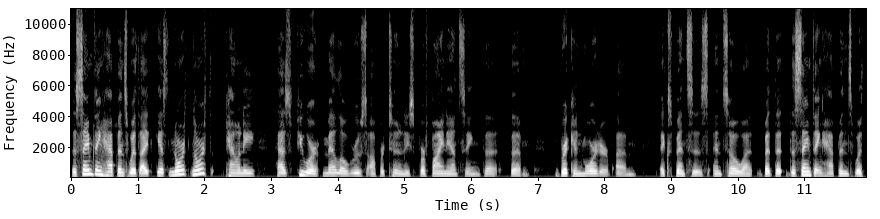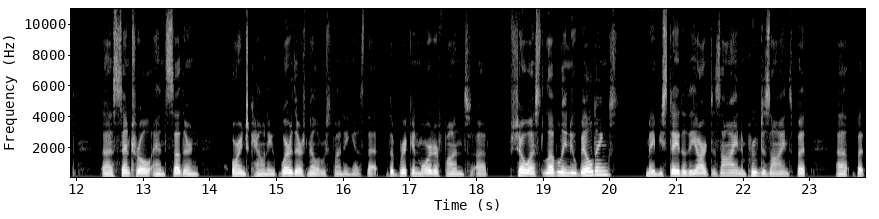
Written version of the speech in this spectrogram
The same thing happens with I guess North North County has fewer Mello-Roos opportunities for financing the the brick and mortar um, expenses, and so uh, but the the same thing happens with uh, Central and Southern Orange County where there's Mello-Roos funding is that the brick and mortar funds uh, show us lovely new buildings, maybe state of the art design, improved designs, but uh, but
